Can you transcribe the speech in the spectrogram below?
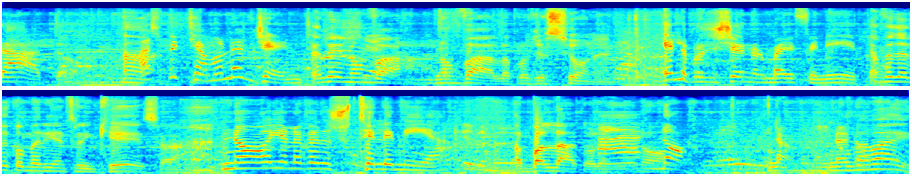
Passato. Aspettiamo la gente. E lei non va, non va alla processione? E la processione ormai è finita. A vedere come rientra in chiesa. No, io la vedo su Telemia. Ha ballato lei o no? No, no, non Come mai?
